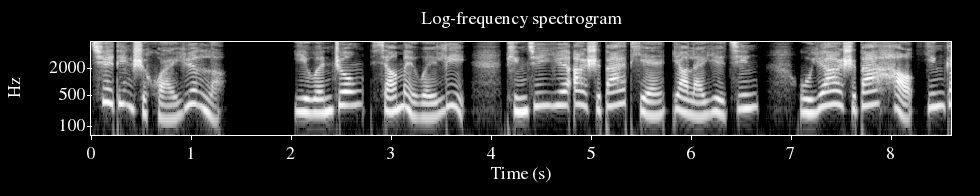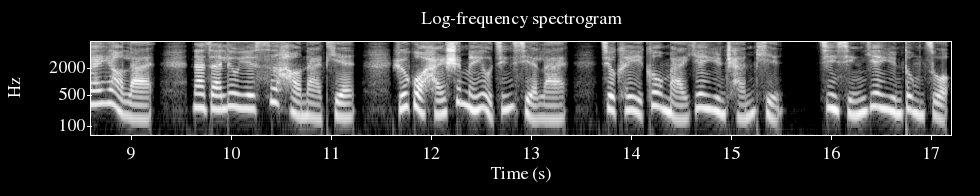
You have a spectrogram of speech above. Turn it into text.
确定是怀孕了。以文中小美为例，平均约二十八天要来月经，五月二十八号应该要来。那在六月四号那天，如果还是没有经血来，就可以购买验孕产品，进行验孕动作。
